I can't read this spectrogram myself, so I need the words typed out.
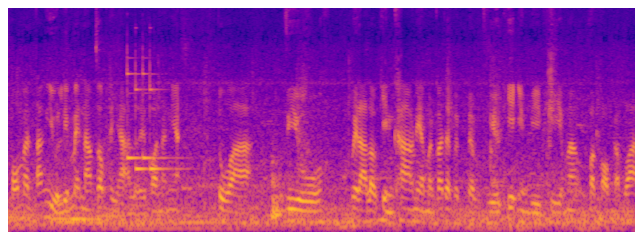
เพราะมันตั้งอยู่ริมแม่น้ำเจ้าพระยาเลยเพราะฉะนั้นเนี่ยตัววิวเวลาเรากินข้าวเนี่ยมันก็จะเป็นแบบวิวที่ MVP มากประกอบกับว่า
